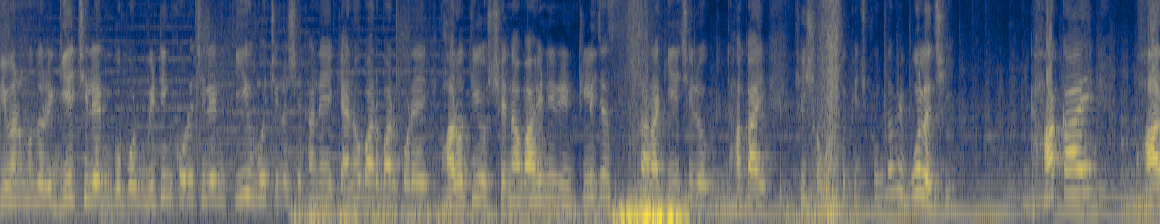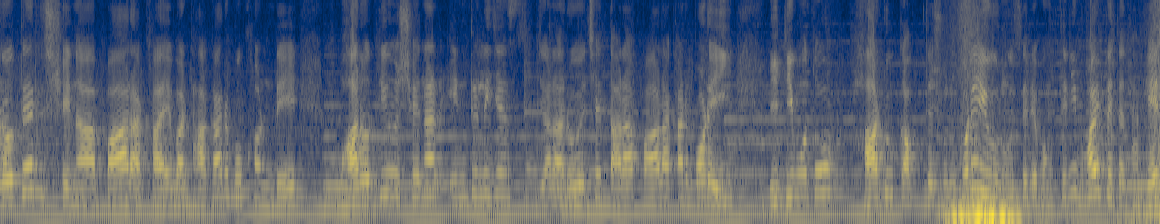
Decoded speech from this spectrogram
বিমানবন্দরে গিয়েছিলেন, গোপন মিটিং করেছিলেন, কি হয়েছিল সেখানে, কেন বারবার করে ভারতীয় সেনাবাহিনীর ইন্টেলিজেন্স তারা গিয়েছিল ঢাকায়, সেই সমস্ত কিছু কিন্তু আমি বলেছি। ঢাকায় ভারতের সেনা পা রাখায় বা ঢাকার ভূখণ্ডে ভারতীয় সেনার ইন্টেলিজেন্স যারা রয়েছে, তারা পা রাখার পরেই রীতিমতো হাঁটু কাঁপতে শুরু করে ইউনুসের এবং তিনি ভয় পেতে থাকেন,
